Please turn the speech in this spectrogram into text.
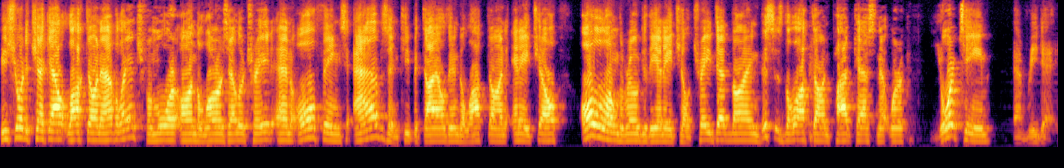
Be sure to check out Locked On Avalanche for more on the Lars Eller trade and all things Avs, and keep it dialed into Locked On NHL all along the road to the NHL trade deadline. This is the Locked On Podcast Network, your team every day.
